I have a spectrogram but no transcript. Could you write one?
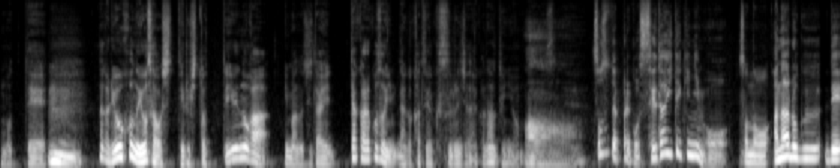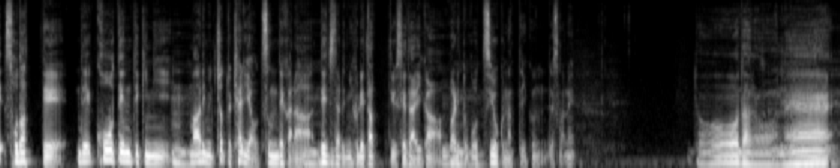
思って、うんなんか両方の良さを知っている人っていうのが今の時代だからこそなんか活躍するんじゃないかなというふうには思いますね。そうするとやっぱりこう世代的にもそのアナログで育ってで後天的に、うんまあ、ある意味ちょっとキャリアを積んでからうんデジタルに触れたっていう世代が割とこううん強くなっていくんですかね。どうだろうね。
